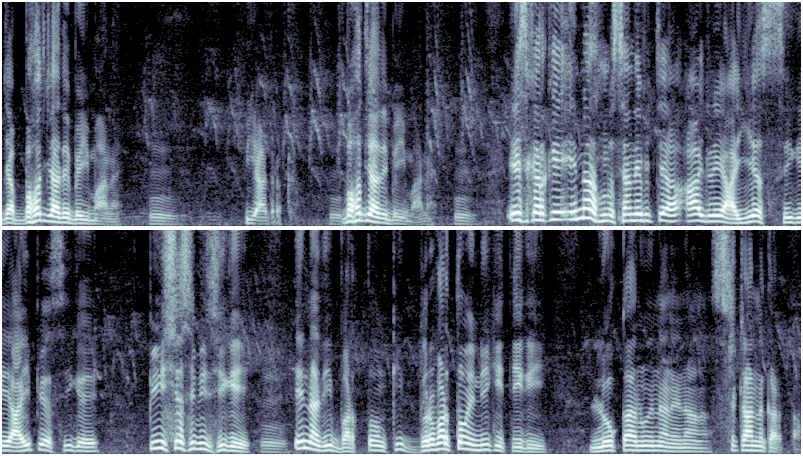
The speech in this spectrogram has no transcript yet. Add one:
ਜਾਂ ਬਹੁਤ ਜ਼ਿਆਦਾ ਬੇਈਮਾਨ ਹੈ। ਹੂੰ। ਯਾਦ ਰੱਖ। ਬਹੁਤ ਜ਼ਿਆਦਾ ਬੇਈਮਾਨ ਹੈ। ਹੂੰ। ਇਸ ਕਰਕੇ ਇਹਨਾਂ ਸਮੱਸਿਆ ਦੇ ਵਿੱਚ ਆ ਜਿਹੜੇ ਆਈਐਸ ਸੀਗੇ ਆਈਪੀਐਸ ਸੀਗੇ ਪੀਸੀਐਸ ਵੀ ਸੀਗੇ। ਇਹਨਾਂ ਦੀ ਵਰਤੋਂ ਕੀ ਦੁਰਵਰਤੋਂ ਇੰਨੀ ਕੀਤੀ ਗਈ ਲੋਕਾਂ ਨੂੰ ਇਹਨਾਂ ਨੇ ਨਾ ਸਟਨ ਕਰਤਾ।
